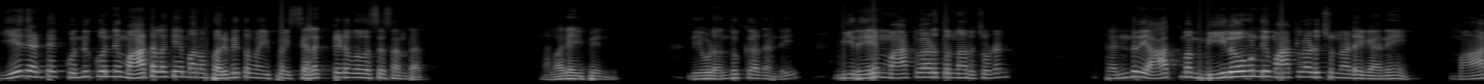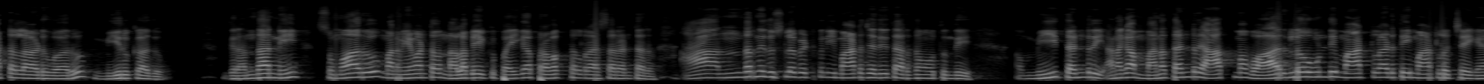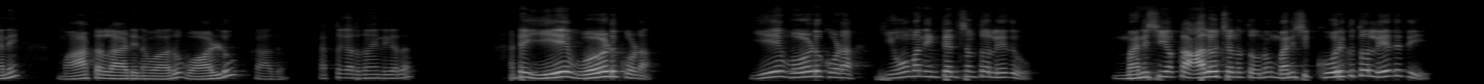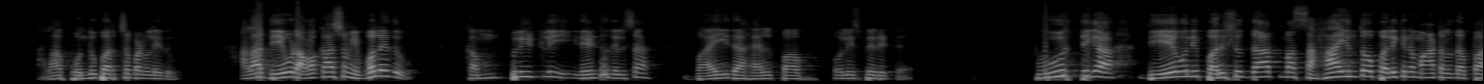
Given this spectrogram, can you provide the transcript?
ఏది అంటే కొన్ని కొన్ని మాటలకే మనం పరిమితం అయిపోయి సెలెక్టెడ్ వర్సెస్ అంటారు. అలాగే అయిపోయింది. దేవుడు అందుకు కాదండి. మీరేం మాట్లాడుతున్నారు చూడండి. తండ్రి ఆత్మ మీలో ఉండి మాట్లాడుచున్నాడే కానీ మాటలాడువారు మీరు కాదు. గ్రంథాన్ని సుమారు మనం ఏమంటాం నలభైకి పైగా ప్రవక్తలు రాశారంటారు. ఆ అందరిని దృష్టిలో పెట్టుకుని ఈ మాట చదివితే అర్థమవుతుంది. మీ తండ్రి అనగా మన తండ్రి ఆత్మ వారిలో ఉండి మాట్లాడితే ఈ మాటలు వచ్చాయి కానీ మాటలాడిన వారు వాళ్ళు కాదు. కరెక్ట్గా అర్థమైంది కదా? అంటే ఏ వర్డ్ కూడా ఏ వర్డ్ కూడా హ్యూమన్ ఇంటెన్షన్తో లేదు. మనిషి యొక్క ఆలోచనతోనూ మనిషి కోరికతో లేదు ఇది అలా పొందుపరచబడలేదు. అలా దేవుడు అవకాశం ఇవ్వలేదు. కంప్లీట్లీ ఇదేంటో తెలుసా? By the help of Holy Spirit. పూర్తిగా దేవుని పరిశుద్ధాత్మ సహాయంతో పలికిన మాటలు తప్ప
